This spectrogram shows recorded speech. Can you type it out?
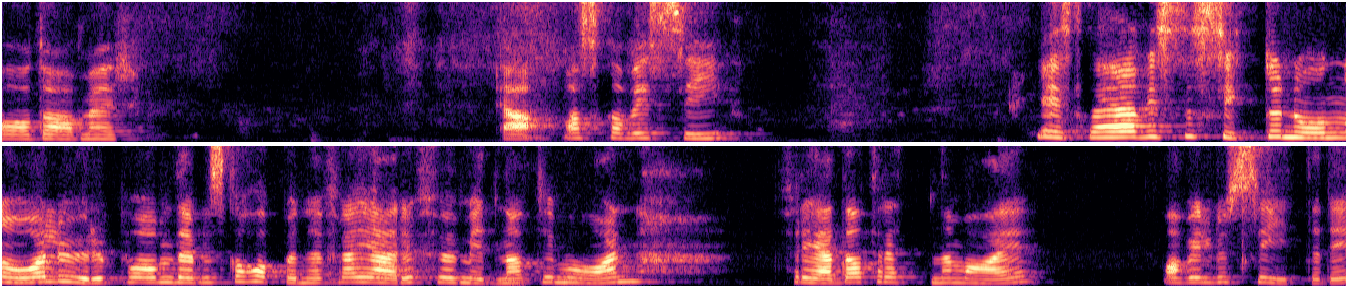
Å, damer. Ja, hva skal vi si? Lise, hvis det sitter noen nå og lurer på om de skal hoppe ned fra gjerdet før midnatt i morgen, fredag 13. mai, hva vil du si til de?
